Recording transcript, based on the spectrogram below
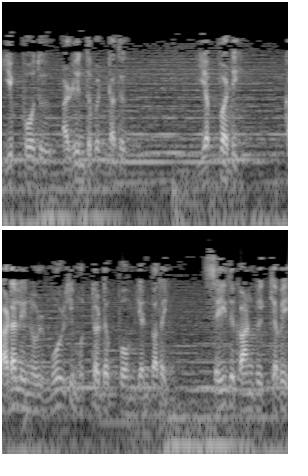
இப்போது அழிந்துவிட்டது எப்படி கடலினுள் மூழ்கி முத்தெடுப்போம் என்பதை செய்து காண்பிக்கவே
